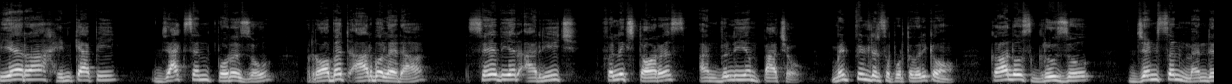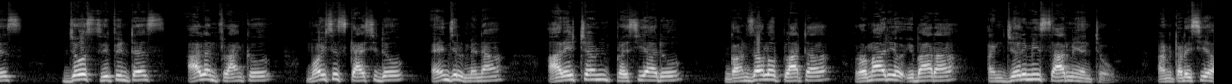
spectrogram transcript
Piero Hincapie Jackson Porozo Robert Arboleda Xavier Arreaga Felix Torres and William Pacho மிட்ஃபீல்டர்ஸை பொறுத்த வரைக்கும் Carlos Gruezo Jhegson Mendez Jose Cifuentes Alan Franco Moises Caicedo Angel Mena Ayrton Preciado Gonzalo Plata Romario Ibarra and Jeremy Sarmiento and கடைசியா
